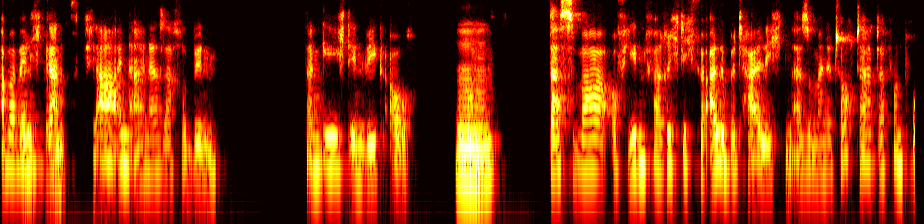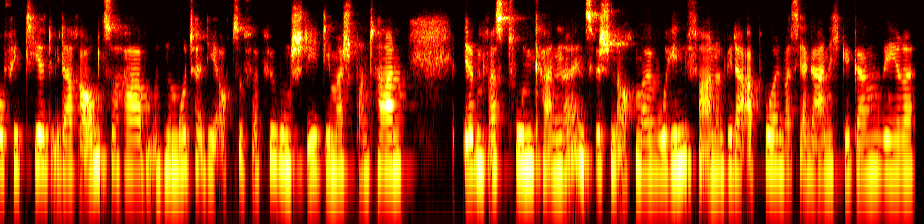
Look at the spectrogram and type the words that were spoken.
Aber wenn ich ganz klar in einer Sache bin, dann gehe ich den Weg auch. Mhm. Und das war auf jeden Fall richtig für alle Beteiligten. Also meine Tochter hat davon profitiert, wieder Raum zu haben und eine Mutter, die auch zur Verfügung steht, die mal spontan irgendwas tun kann. Ne? Inzwischen auch mal wohin fahren und wieder abholen, was ja gar nicht gegangen wäre.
